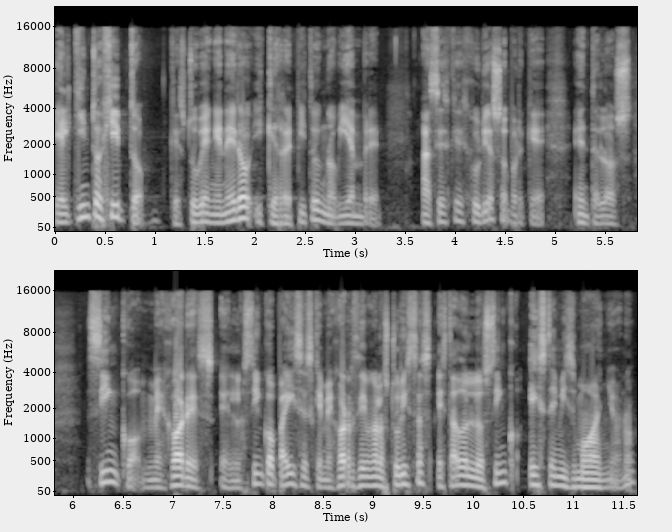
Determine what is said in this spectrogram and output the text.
El quinto, Egipto, que estuve en enero y que repito en noviembre. Así es que es curioso porque entre los cinco mejores, en los cinco países que mejor reciben a los turistas, he estado en los cinco este mismo año, ¿no?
